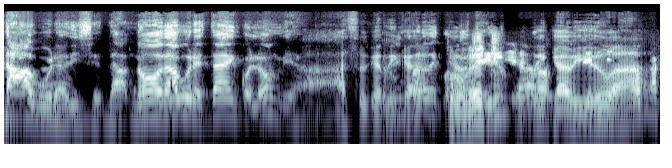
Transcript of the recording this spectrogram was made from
Dábura, dice. Da- no, Dábura está en Colombia. Ah, su, qué rica. Provecho. Qué rica vidúa, ¿ah?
